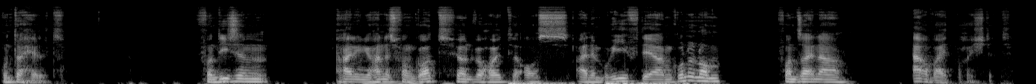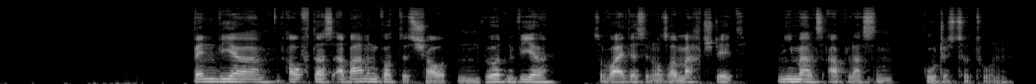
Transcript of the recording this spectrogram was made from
unterhält. Von diesem heiligen Johannes von Gott hören wir heute aus einem Brief, der im Grunde genommen von seiner Arbeit berichtet. Wenn wir auf das Erbarmen Gottes schauten, würden wir, soweit es in unserer Macht steht, niemals ablassen, Gutes zu tun.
